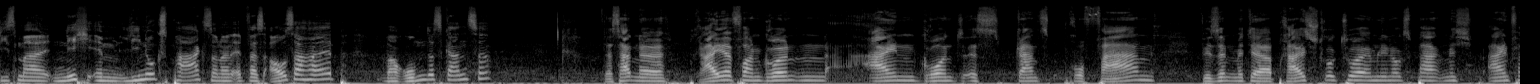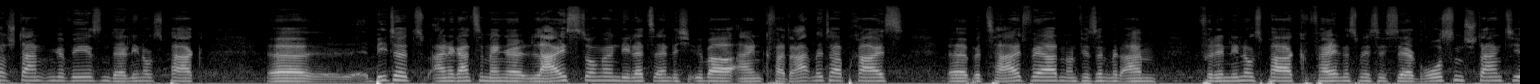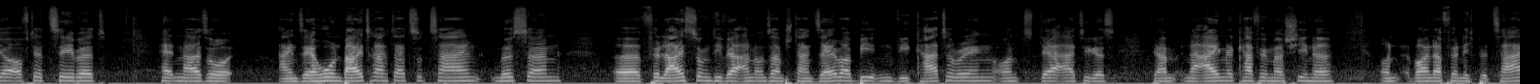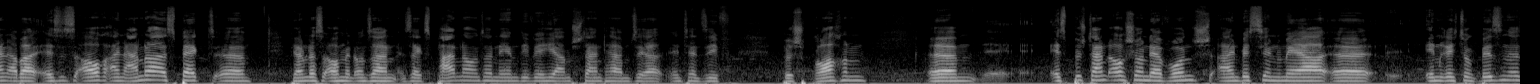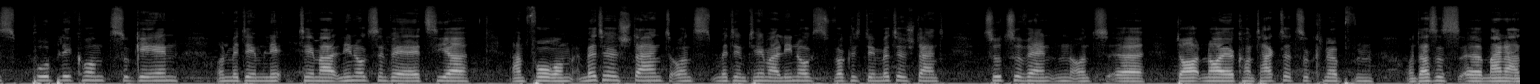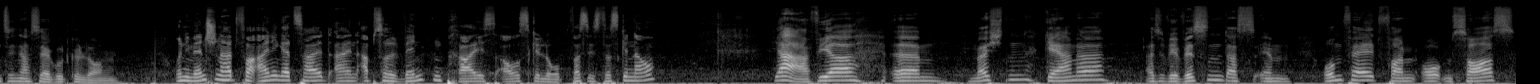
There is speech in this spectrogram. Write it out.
Diesmal nicht im Linux Park, sondern etwas außerhalb. Warum das Ganze? Das hat eine Reihe von Gründen. Ein Grund ist ganz profan. Wir sind mit der Preisstruktur im Linux Park nicht einverstanden gewesen. Der Linux Park äh, bietet eine ganze Menge Leistungen, die letztendlich über einen Quadratmeterpreis äh, bezahlt werden. Und wir sind mit einem für den Linux Park verhältnismäßig sehr großen Stand hier auf der CeBIT, hätten also einen sehr hohen Beitrag dazu zahlen müssen äh, für Leistungen, die wir an unserem Stand selber bieten, wie Catering und derartiges. Wir haben eine eigene Kaffeemaschine und wollen dafür nicht bezahlen. Aber es ist auch ein anderer Aspekt. Äh, wir haben das auch mit unseren sechs Partnerunternehmen, die wir hier am Stand haben, sehr intensiv besprochen. Ähm, es bestand auch schon der Wunsch, ein bisschen mehr äh, in Richtung Business-Publikum zu gehen. Und mit dem Le Thema Linux sind wir jetzt hier am Forum Mittelstand, uns mit dem Thema Linux wirklich dem Mittelstand zuzuwenden und äh, dort neue Kontakte zu knüpfen. Und das ist äh, meiner Ansicht nach sehr gut gelungen. Und die Menschen hat vor einiger Zeit einen Absolventenpreis ausgelobt. Was ist das genau? Ja, wir ähm, möchten gerne, also wir wissen, dass im Umfeld von Open Source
